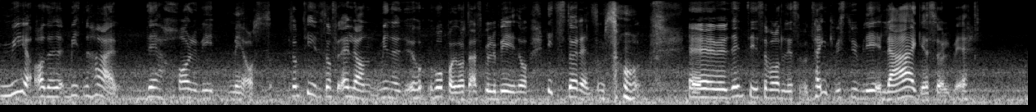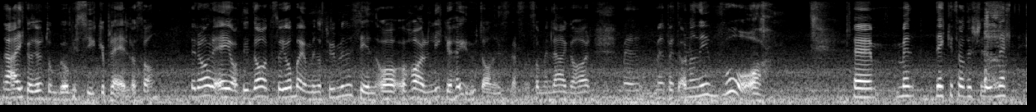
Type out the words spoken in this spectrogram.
mye av denne biten her det har vi med oss. Samtidig som foreldrene mine håpa jo at jeg skulle bli noe litt større enn som så. Eh, den tid var det liksom Tenk hvis du blir lege, Sølvi. Nei, Jeg ikke har drømt om å bli sykepleier eller sånn. Det rare er jo at i dag så jobber jeg jo med naturmedisin og har like høy utdannelse som en lege har, men, men på et annet nivå. Eh, men det er ikke tradisjonelt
